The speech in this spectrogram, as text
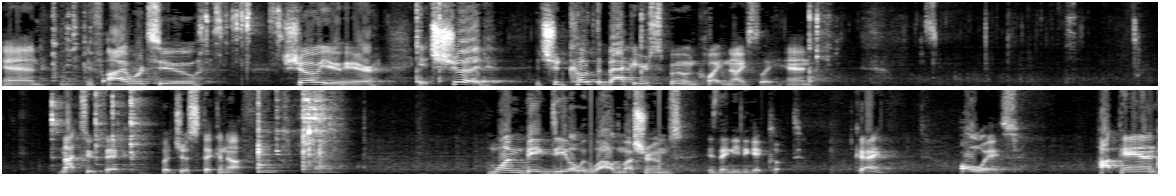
And if I were to show you here, it should it should coat the back of your spoon quite nicely. And not too thick, but just thick enough. One big deal with wild mushrooms is they need to get cooked. Okay? Always. Hot pan.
